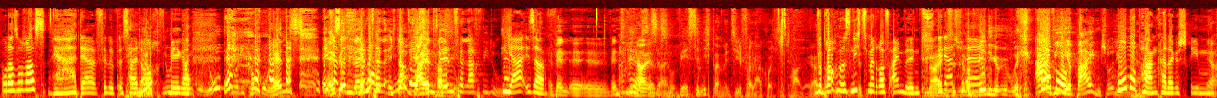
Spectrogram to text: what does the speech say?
oder ich. sowas? Ja, der Philipp ist halt Lob auch nur die mega. Lob nur die Konkurrenz. Ich Er ist im selben Verlag, ich er ist im selben. Verlag wie du. Ja, ist er. Wenn, äh, äh, Ventil Ah, ja, ist er es sein. so. Wer ist denn nicht beim Ventilverlag heutzutage? Ja, Wir brauchen ist- uns nichts mehr drauf einbilden. Nein, Nee, der es hat, sind nur noch äh, wenige übrig. Ah, Homo- wie ihr beiden, Entschuldigung. Homopunk hat er geschrieben. Ja.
